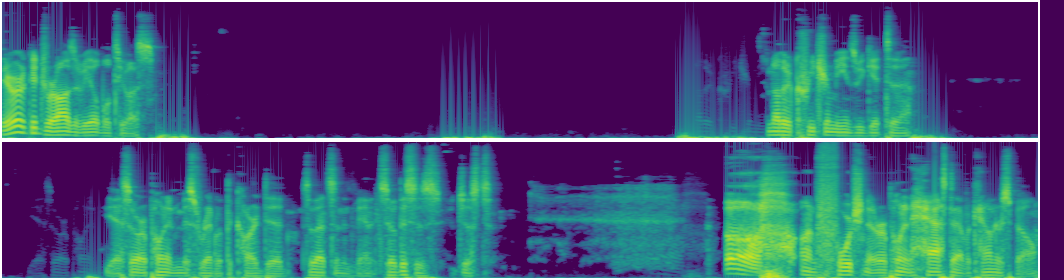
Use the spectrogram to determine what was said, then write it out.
There are good draws available to us. Another creature means we get to... Yeah, so our opponent misread what the card did. So that's an advantage. So this is just... Ugh, unfortunate. Our opponent has to have a counterspell.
